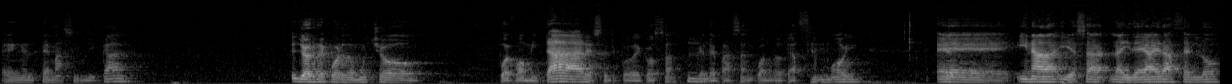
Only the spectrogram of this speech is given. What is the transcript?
en el tema sindical. Yo recuerdo mucho pues vomitar, ese tipo de cosas que mm. te pasan cuando te hacen muy eh, y nada, y esa, la idea era hacerlo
